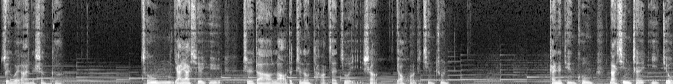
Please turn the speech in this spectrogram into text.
最伟岸的笙歌，从牙牙学语，直到老的只能躺在座椅上摇晃着青春。看着天空，那星辰依旧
